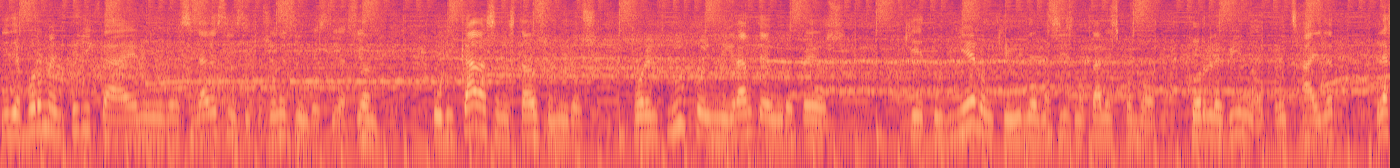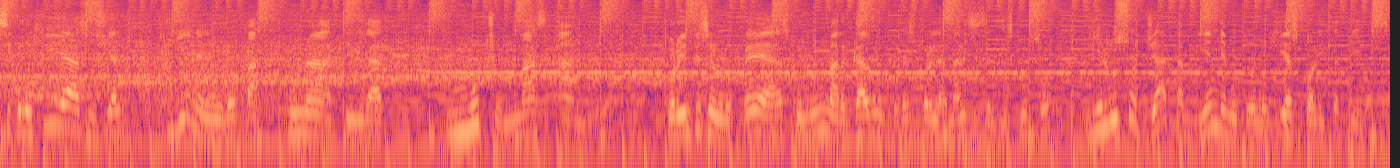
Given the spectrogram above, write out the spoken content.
y de forma empírica en universidades e instituciones de investigación ubicadas en Estados Unidos por el flujo inmigrante de europeos que tuvieron que huir del nazismo, tales como Kurt Lewin o Fritz Heider, la psicología social tiene en Europa una actividad mucho más amplia. Corrientes europeas con un marcado interés por el análisis del discurso y el uso ya también de metodologías cualitativas.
